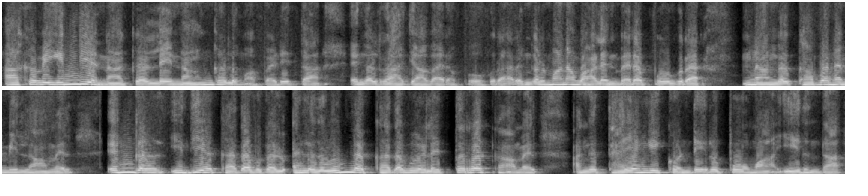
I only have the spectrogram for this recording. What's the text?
ஆகவே இந்திய நாட்களிலே நாங்களும் அப்படித்தான் எங்கள் ராஜா வரப்போகிறார் எங்கள் மணவாளன் வரப்போகிறார். நாங்கள் கவனம் இல்லாமல் எங்கள் இதய கதவுகள் அல்லது உள்ள கதவுகளை திறக்காமல் அங்கு தயங்கி கொண்டு இருப்போமா இருந்தால்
